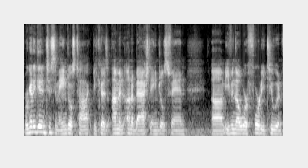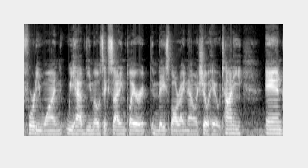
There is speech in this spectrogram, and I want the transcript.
we're going to get into some Angels talk because I'm an unabashed Angels fan. Um, even though we're 42 and 41, we have the most exciting player in baseball right now in Shohei Ohtani and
